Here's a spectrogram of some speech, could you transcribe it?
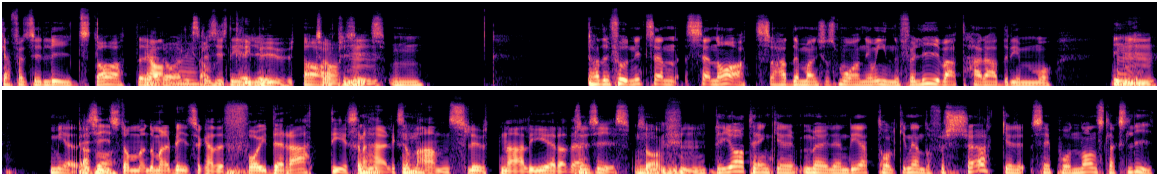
skaffa sig lydstater. Ja, och Mm. liksom, Precis, är ju- tribut. Ja, så. precis. Mm. Hade det funnits en senat så hade man så småningom införlivat Haradrim och i, Mm. Med, Precis, Alltså, de, de hade blivit så kallade foiderati, sådana Mm, här liksom mm. anslutna allierade. precis. Mm. Mm. Det jag tänker möjligen är att Tolkien ändå försöker sig på någon slags lite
